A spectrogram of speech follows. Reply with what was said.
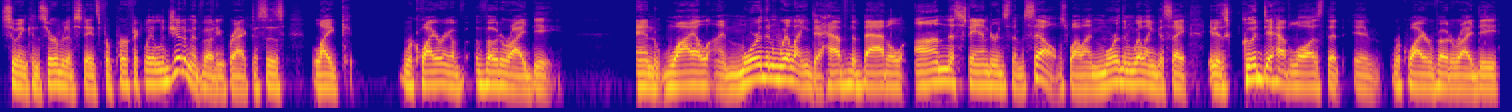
suing conservative states for perfectly legitimate voting practices like requiring a, a voter ID. And while I'm more than willing to have the battle on the standards themselves, while I'm more than willing to say it is good to have laws that uh, require voter ID,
